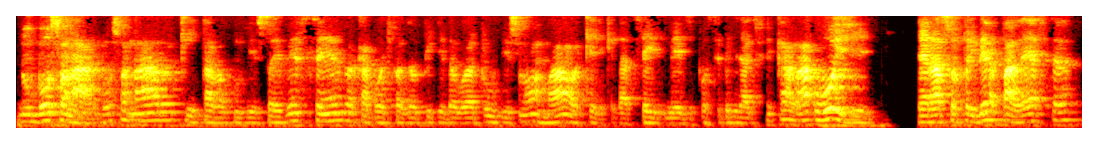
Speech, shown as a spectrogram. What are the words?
no Bolsonaro. Bolsonaro, que estava com visto aí vencendo, acabou de fazer o pedido agora para um visto normal, aquele que dá seis meses de possibilidade de ficar lá. Hoje terá a sua primeira palestra.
